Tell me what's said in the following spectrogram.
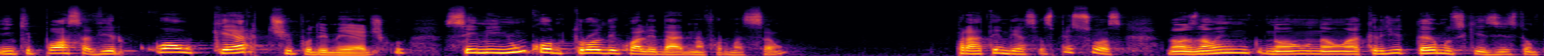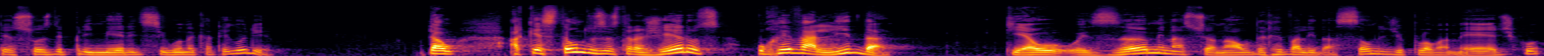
em que possa vir qualquer tipo de médico, sem nenhum controle de qualidade na formação, para atender essas pessoas. Nós não, não, não acreditamos que existam pessoas de primeira e de segunda categoria. Então, a questão dos estrangeiros, o Revalida, que é o, Exame Nacional de Revalidação do Diploma Médico,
